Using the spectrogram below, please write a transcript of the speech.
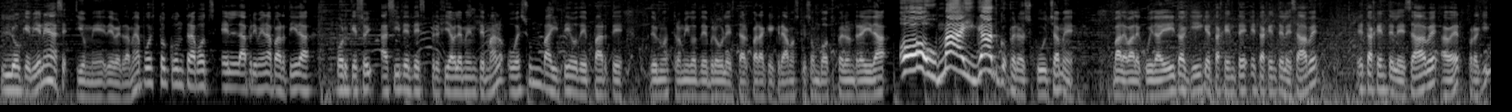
lo que viene a ser... Tío, me, de verdad me ha puesto contra bots en la primera partida porque soy así de despreciablemente malo o es un baiteo de parte de nuestro amigo de Brawl Star para que creamos que son bots, pero en realidad... ¡Oh, my God! Pero escúchame. Vale, vale, cuidadito aquí que esta gente, esta gente le sabe. Esta gente le sabe. A ver, por aquí.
